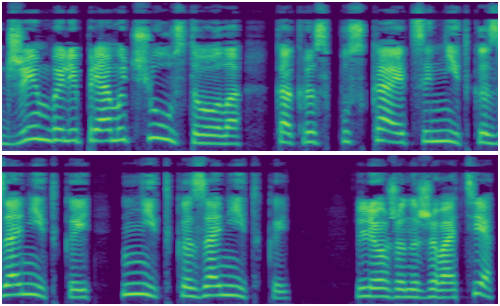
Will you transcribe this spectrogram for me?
Джимбели прямо чувствовала, как распускается нитка за ниткой, нитка за ниткой. Лежа на животе,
